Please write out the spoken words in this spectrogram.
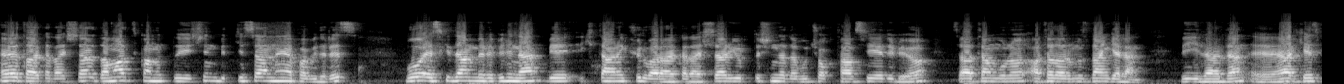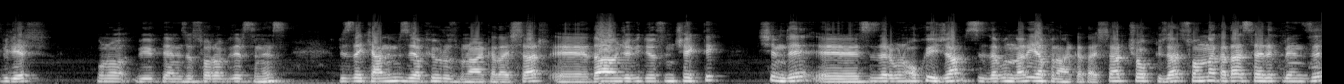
Evet arkadaşlar damar tıkanıklığı için bitkisel ne yapabiliriz? Bu eskiden beri bilinen bir iki tane kür var arkadaşlar. Yurt dışında da bu çok tavsiye ediliyor. Zaten bunu atalarımızdan gelen bilgilerden e, herkes bilir. Bunu büyüklerinize sorabilirsiniz. Biz de kendimiz yapıyoruz bunu arkadaşlar. E, daha önce videosunu çektik. Şimdi e, sizlere bunu okuyacağım. Siz de bunları yapın arkadaşlar. Çok güzel. Sonuna kadar seyretmenizi,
